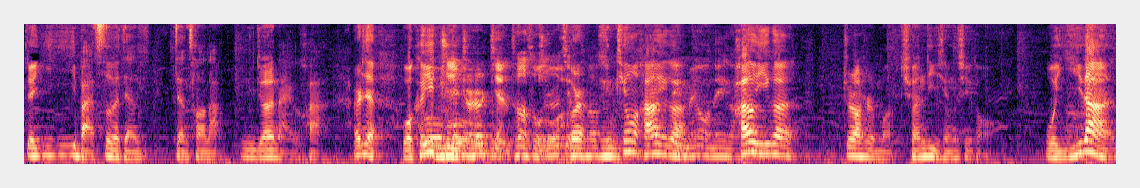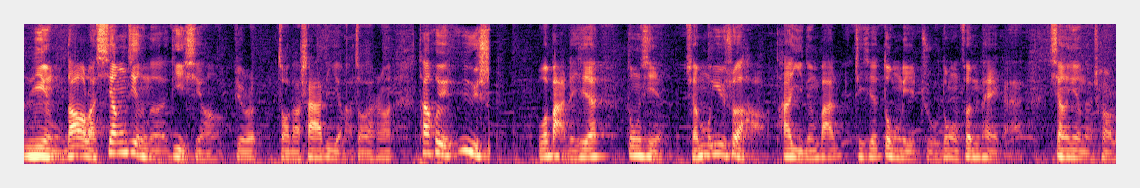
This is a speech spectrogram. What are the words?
这一一百次的检检测呢，你觉得哪个快？而且我可以主你只是检测速度不是你听过还有一个没有那个，还有一个知道是什么？全地形系统。我一旦拧到了相近的地形，比如走到沙地了，走到什么，它会预设，我把这些东西全部预设好，它已经把这些动力主动分配给相应的车轮，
